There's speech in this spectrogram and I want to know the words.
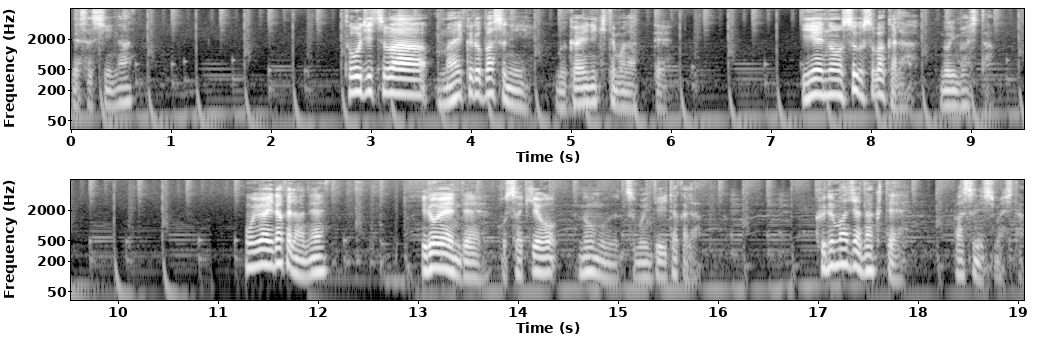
優しいな。当日はマイクロバスに迎えに来てもらって家のすぐそばから乗りました。お祝いだからね。披露宴でお酒を飲むつもりでいたから。車じゃなくてバスにしました。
